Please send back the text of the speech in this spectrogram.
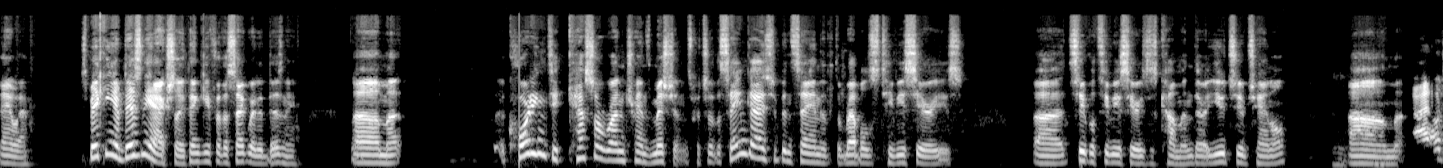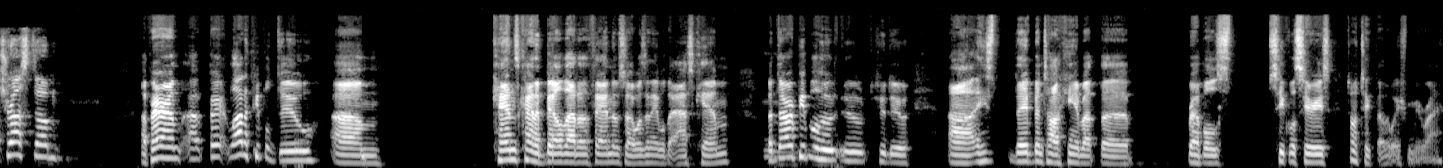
Anyway, speaking of Disney, actually, thank you for the segue to Disney. Um, according to Kessel Run Transmissions, which are the same guys who've been saying that the Rebels TV series, uh, sequel TV series is coming, they're a YouTube channel. Um, I don't trust them. apparently, a lot of people do. Um, Ken's kind of bailed out of the fandom, so I wasn't able to ask him. But there are people who who, who do. Uh, he's they've been talking about the Rebels sequel series. Don't take that away from me, Ryan.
